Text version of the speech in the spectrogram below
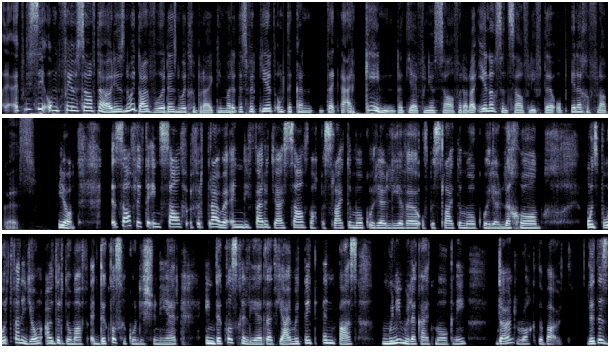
ek wil nie sê om vir jouself te hou nie. Dis nooit daai woorde is nooit gebruik nie, maar dit is verkeerd om te kan te erken dat jy van jouself dat daar enigsins selfliefde op enige vlak is. Ja. Selfliefde en selfvertroue in die feit dat jy self mag besluite maak oor jou lewe of besluite maak oor jou liggaam Ons word van 'n jong ouderdom af dikwels gekondisioneer en dikwels geleer dat jy moet net inpas, moenie moeilikheid maak nie. Don't rock the boat. Dit is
